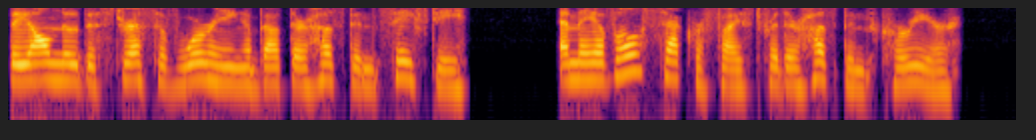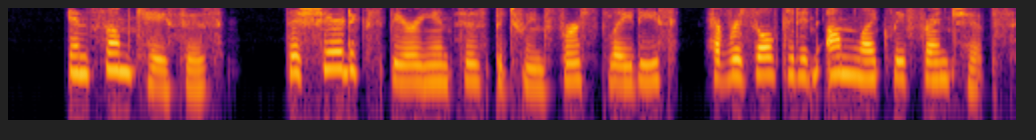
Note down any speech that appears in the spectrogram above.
They all know the stress of worrying about their husband's safety, and they have all sacrificed for their husband's career. In some cases, the shared experiences between First Ladies have resulted in unlikely friendships,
